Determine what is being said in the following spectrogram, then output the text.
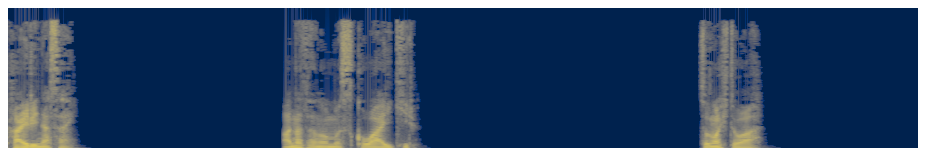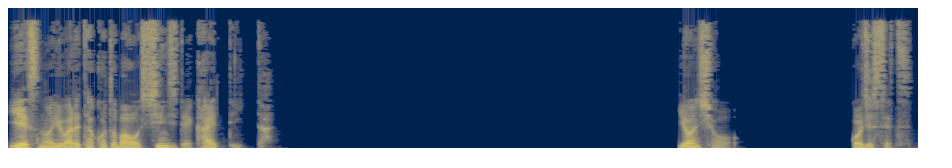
帰りなさい。あなたの息子は生きる。その人は、イエスの言われた言葉を信じて帰っていった。四章、五十節。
